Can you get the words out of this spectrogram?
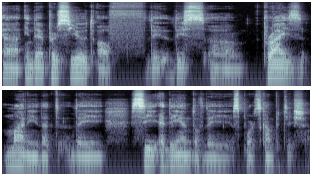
uh, in their pursuit of the, this. Um, prize money that they see at the end of the sports competition.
